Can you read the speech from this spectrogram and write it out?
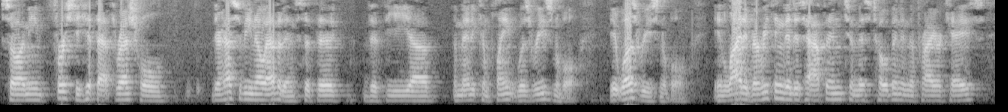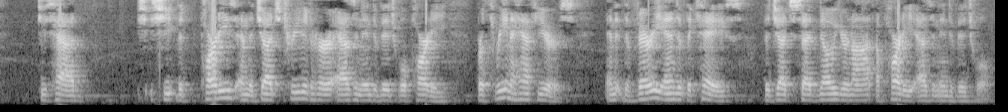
So, I mean, first to hit that threshold, there has to be no evidence that the that the uh, amended complaint was reasonable. It was reasonable in light of everything that has happened to Miss Tobin in the prior case. She's had she, she the parties and the judge treated her as an individual party for three and a half years, and at the very end of the case, the judge said, "No, you're not a party as an individual."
